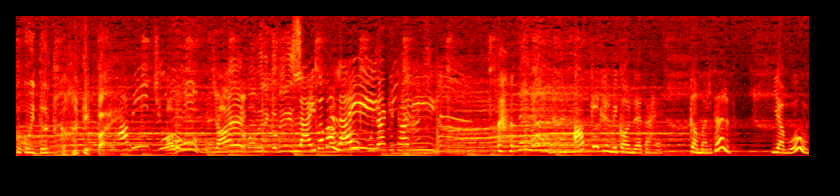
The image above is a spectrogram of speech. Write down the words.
तो कोई दर्द कहाँ टिक पाए? अभी जो बहू चाय मेरी कमीज। लाई बाबा लाई। पूजा की थाली। आपके घर में कौन रहता है? कमर दर्द या मूव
